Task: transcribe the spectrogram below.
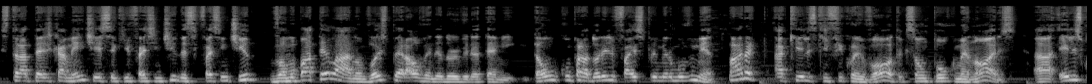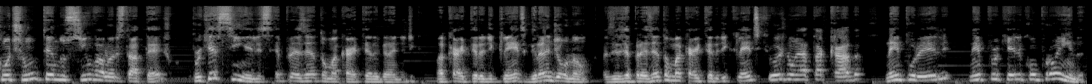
estrategicamente, esse aqui faz sentido, esse aqui faz sentido, vamos bater lá, não vou esperar o vendedor vir até mim. Então, o comprador, ele faz esse primeiro movimento. Para aqueles que ficam em volta, que são um pouco menores, uh, eles continuam tendo sim um valor estratégico, porque sim, eles representam uma carteira grande, de, uma carteira de clientes, grande ou não, mas eles representam uma carteira de clientes que hoje não é atacada nem por ele, nem por quem ele comprou ainda.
